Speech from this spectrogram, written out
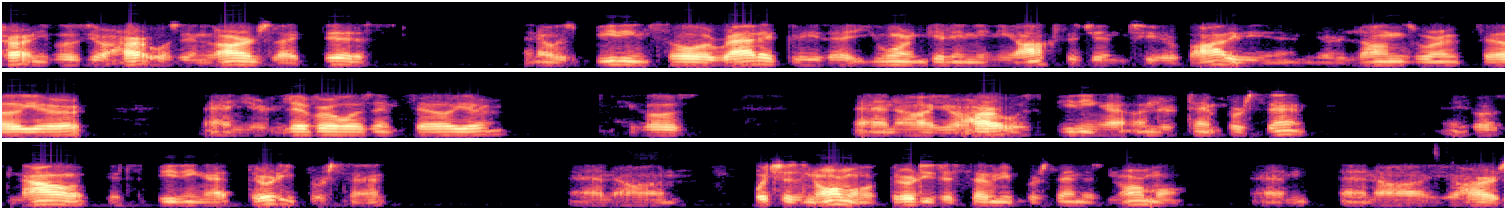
chart. And He goes, your heart was enlarged like this. And it was beating so erratically that you weren't getting any oxygen to your body and your lungs were in failure and your liver was in failure. He goes, and uh, your heart was beating at under 10%. He goes, now it's beating at 30%, and um, which is normal. 30 to 70% is normal, and and uh, your heart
